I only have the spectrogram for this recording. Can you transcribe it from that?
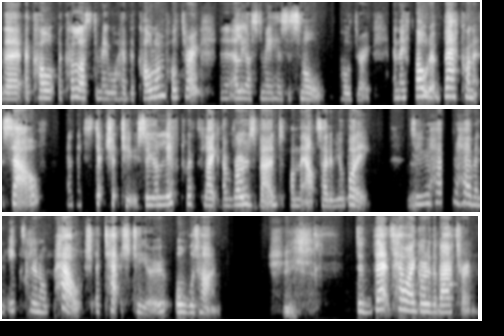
the a, col- a colostomy will have the colon pulled through, and an ileostomy has a small pulled through. And they fold it back on itself and they stitch it to you. So you're left with like a rosebud on the outside of your body. Yeah. So you have to have an external pouch attached to you all the time. Jeez. So that's how I go to the bathroom.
